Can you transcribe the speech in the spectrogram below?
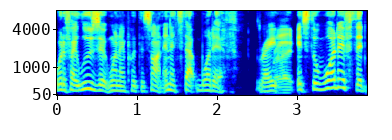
what if I lose it when I put this on?" And it's that what if, right? Right. It's the what if that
